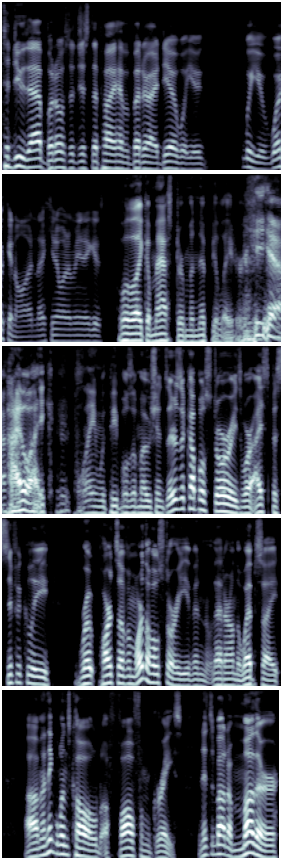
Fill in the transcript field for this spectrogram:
to do that, but also just to probably have a better idea what you what you're working on. Like, you know what I mean? I guess. well, like a master manipulator. yeah. I like playing with people's emotions. There's a couple stories where I specifically wrote parts of them, or the whole story even, that are on the website. Um, I think one's called "A Fall from Grace," and it's about a mother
